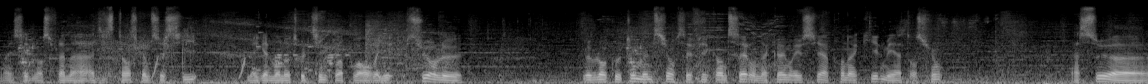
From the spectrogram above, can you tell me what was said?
On va essayer de lance-flamme à, à, distance comme ceci. On a également notre ultime qu'on va pouvoir envoyer sur le, le blanc coton, même si on s'est fait cancel, on a quand même réussi à prendre un kill, mais attention à ce... Euh,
